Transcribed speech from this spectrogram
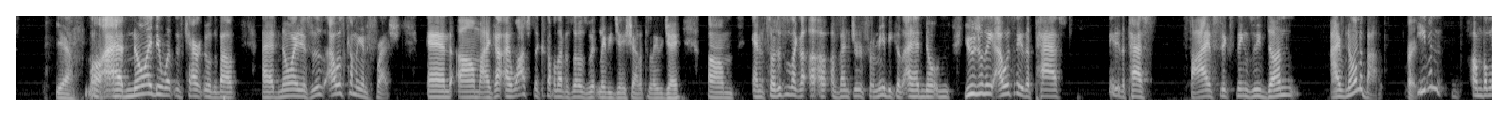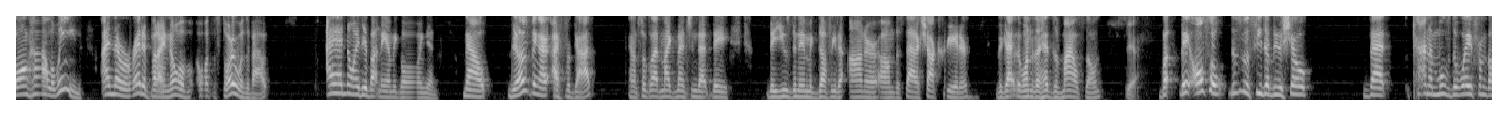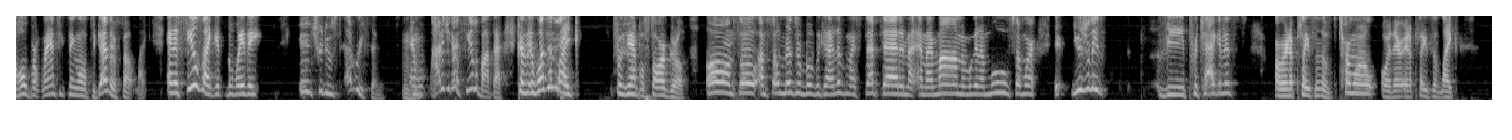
Yeah. Well, I had no idea what this character was about. I had no idea. So this, I was coming in fresh, and um, I got I watched a couple episodes with Lady J. Shout out to Lady J. Um, and so this was like a, a, a venture for me because I had no. Usually, I would say the past, maybe the past five six things we've done, I've known about. Right. Even um, the Long Halloween, I never read it, but I know what the story was about. I had no idea about Naomi going in. Now, the other thing I, I forgot, and I'm so glad Mike mentioned that they they used the name McDuffie to honor um, the Static Shock creator, the guy, the one of the heads of Milestone. Yeah. But they also this is a CW show that kind of moved away from the whole Berlanti thing altogether. Felt like, and it feels like it the way they introduced everything. Mhm. And how did you guys feel about that? Because it wasn't like, for example, Stargirl. Oh, I'm so I'm so miserable because I live with my stepdad and my and my mom, and we're gonna move somewhere. It, usually, the protagonists are in a place of turmoil, or they're in a place of like,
